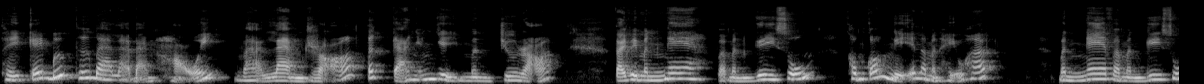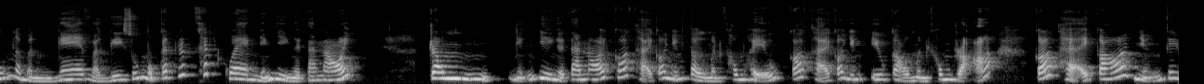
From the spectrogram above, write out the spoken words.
thì cái bước thứ ba là bạn hỏi và làm rõ tất cả những gì mình chưa rõ. Tại vì mình nghe và mình ghi xuống không có nghĩa là mình hiểu hết. Mình nghe và mình ghi xuống là mình nghe và ghi xuống một cách rất khách quan những gì người ta nói trong những gì người ta nói, có thể có những từ mình không hiểu, có thể có những yêu cầu mình không rõ, có thể có những cái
